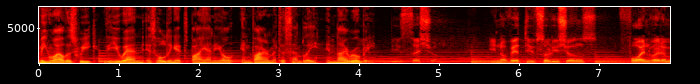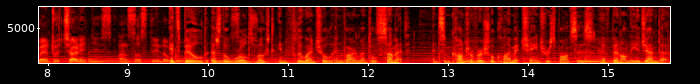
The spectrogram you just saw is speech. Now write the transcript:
Meanwhile, this week, the UN is holding its biennial Environment Assembly in Nairobi. This session, innovative solutions for environmental challenges and sustainable. It's billed as the world's most influential environmental summit, and some controversial climate change responses have been on the agenda.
